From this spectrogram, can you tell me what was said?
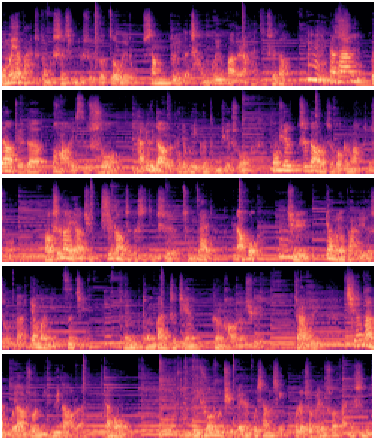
我们要把这种事情，就是说作为一种相对的常规化的，让孩子知道，嗯，让他不要觉得不好意思说，他遇到了他就会跟同学说，同学知道了之后跟老师说，老师呢也要去知道这个事情是存在着的，然后去要么用法律的手段，要么你自己同同伴之间更好的去扎堆，千万不要说你遇到了，然后你说录取别人不相信，或者说别人说反正是你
